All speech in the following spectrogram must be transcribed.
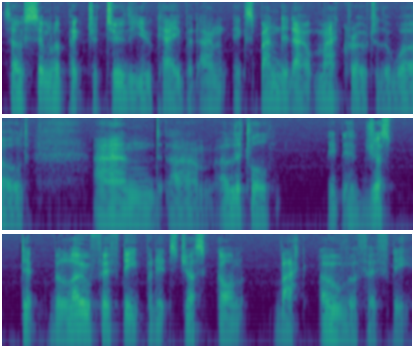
So similar picture to the UK, but an expanded out macro to the world, and um, a little. It had just dipped below 50, but it's just gone back over 50,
